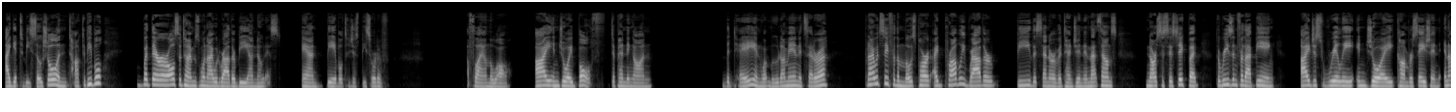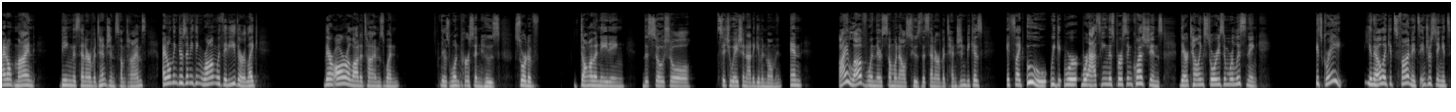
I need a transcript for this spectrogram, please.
I get to be social and talk to people. But there are also times when I would rather be unnoticed and be able to just be sort of a fly on the wall. I enjoy both depending on the day and what mood I'm in, etc. But I would say for the most part, I'd probably rather be the center of attention. And that sounds narcissistic, but the reason for that being, I just really enjoy conversation and I don't mind being the center of attention sometimes. I don't think there's anything wrong with it either. Like, there are a lot of times when there's one person who's sort of dominating the social situation at a given moment. And I love when there's someone else who's the center of attention because it's like, ooh, we get, we're we're asking this person questions. They're telling stories and we're listening. It's great. You know, like it's fun, it's interesting. It's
